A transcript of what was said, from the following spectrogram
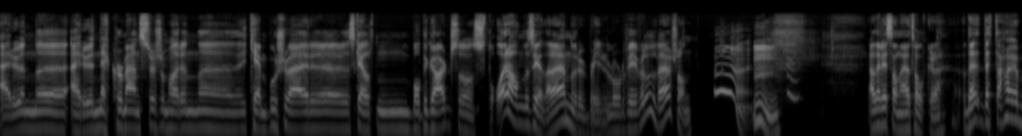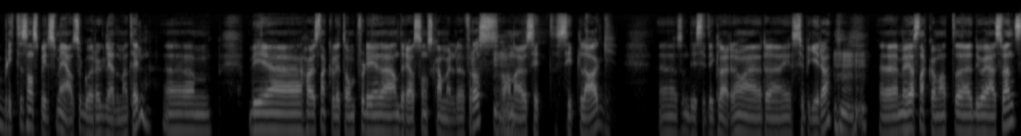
er, du en, uh, er du en necromancer som har en uh, Kembo-svær uh, skeleton bodyguard, så står han ved siden av deg når du blir Lord of Evil. Det er sånn. Mm. Ja, det er litt sånn jeg tolker det. Det dette har jo blitt et sånt spill som jeg også går og gleder meg til. Um, vi eh, har jo snakka litt om, fordi det er Andreas som skal anmelde det for oss, og han har jo sitt, sitt lag. Eh, som de sitter klare og er eh, supergira. Eh, men vi har snakka om at du og jeg, Svens,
